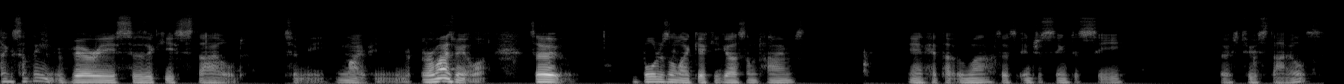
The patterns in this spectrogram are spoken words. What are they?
It's like something very Suzuki styled to me, in my opinion. It reminds me a lot. So borders on like Gekiga sometimes and Heta Uma, so it's interesting to see those two styles.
